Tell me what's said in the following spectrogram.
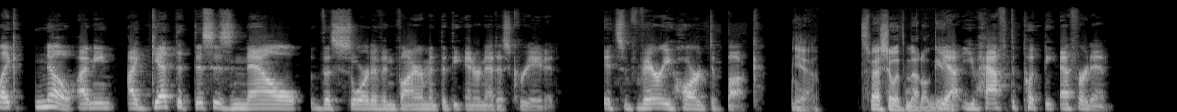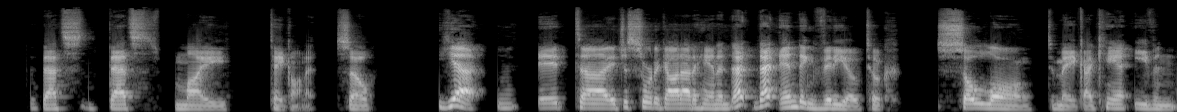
like no. I mean i get that this is now the sort of environment that the internet has created. It's very hard to buck. Yeah, especially with Metal Gear. yeah you have to put the effort in that's that's my take on it so yeah it uh it just sort of got out of hand and that that ending video took so long to make i can't even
